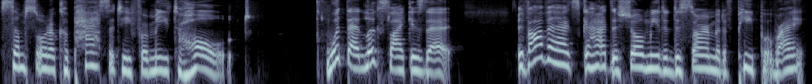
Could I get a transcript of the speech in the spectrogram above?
some sort of capacity for me to hold. What that looks like is that if I've asked God to show me the discernment of people, right?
